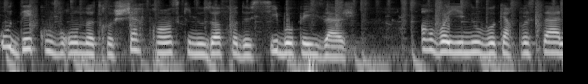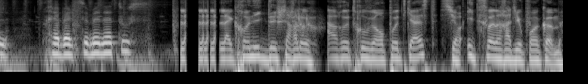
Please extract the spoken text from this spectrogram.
ou découvrons notre chère France qui nous offre de si beaux paysages. Envoyez-nous vos cartes postales. Très belle semaine à tous. La, chronique de Charlot, à retrouver en podcast sur itswanradio.com.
